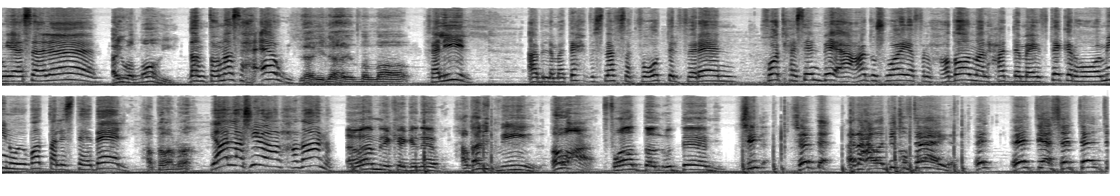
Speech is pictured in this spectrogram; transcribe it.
يا سلام! أي والله. ده أنت ناصح قوي. لا إله إلا الله. خليل قبل ما تحبس نفسك في أوضة الفيران خد حسين بقى قعده شوية في الحضانة لحد ما يفتكر هو مين ويبطل استهبال. حضانة؟ يلا شيله على الحضانة. أوامرك يا جنابه. حضانة مين؟ اوعى. اتفضل قدامي. سيب سيبنا أنا هوديكوا في داهية. انت انت يا ست انت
